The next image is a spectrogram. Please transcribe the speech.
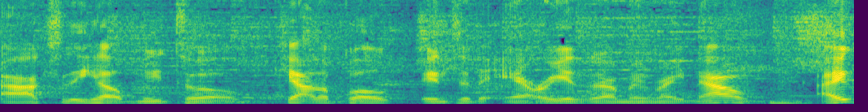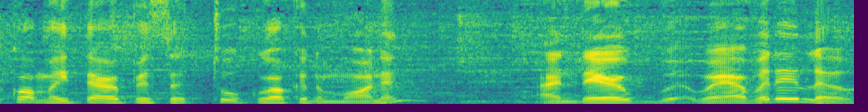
actually helped me to catapult into the area that I'm in right now. Mm. I call my therapist at 2 o'clock in the morning, and they're wherever they live,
